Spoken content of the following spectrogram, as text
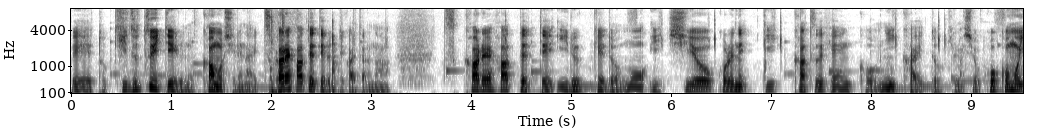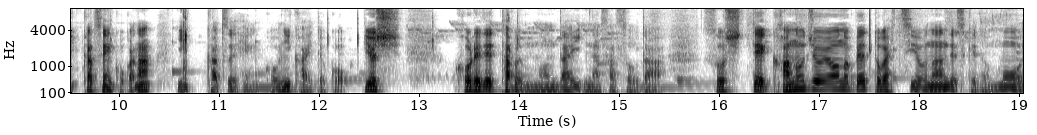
えっ、ー、と、傷ついているのかもしれない。疲れ果ててるって書いてあるな。疲れ果てているけども、一応これね、一括変更に変えておきましょう。ここも一括変更かな。一括変更に変えておこう。よし。これで多分問題なさそうだ。そして彼女用のベッドが必要なんですけども、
